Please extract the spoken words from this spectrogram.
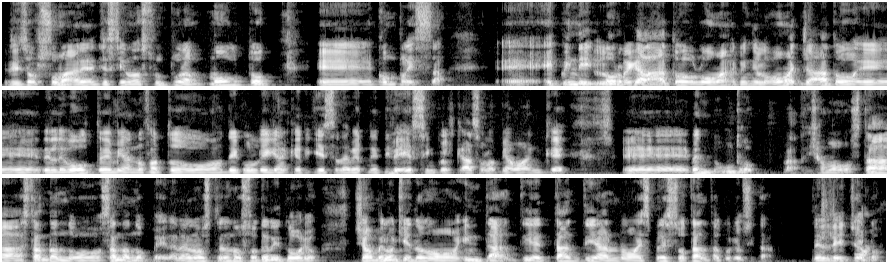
risorse umane, a gestire una struttura molto eh, complessa. Eh, e quindi l'ho regalato, l'ho, quindi l'ho omaggiato e delle volte mi hanno fatto dei colleghi anche richiesta di averne diversi, in quel caso l'abbiamo anche eh, venduto ma diciamo, sta, sta, andando, sta andando bene. Nel nostro, nel nostro territorio diciamo, me lo chiedono in tanti e tanti hanno espresso tanta curiosità nel leggerlo.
